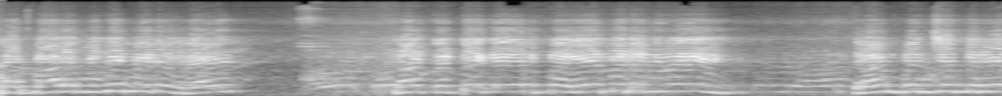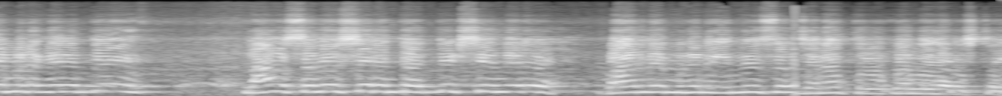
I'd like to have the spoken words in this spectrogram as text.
ನಾವು ಭಾಳ ಬಿಗಿ ಮಾಡಿದ್ರೆ ನಾವು ಕಟ್ಟಕ್ಕಾಗಲ್ಲಪ್ಪ ಏನ್ ಮಾಡಿದ್ವಿ? ಗ್ರಾಮ ಪಂಚಾಯತ್ ಏನ್ ಮಾಡಕ್ಕಾಗತ್ತೆ? ನಾವು ಸದಸ್ಯರಂತ ಅಧ್ಯಕ್ಷ ಬಾಲ್ಯ ಮಗನ ಇನ್ನೊಂದು ಸ್ವಲ್ಪ ಜನ ತಿಳ್ಕೊಂಡಿದ್ದಾರೆ ಅಷ್ಟೇ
